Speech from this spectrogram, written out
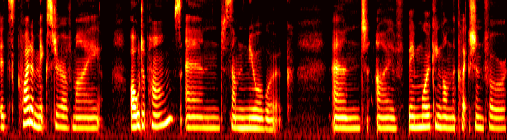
it's quite a mixture of my older poems and some newer work. And I've been working on the collection for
